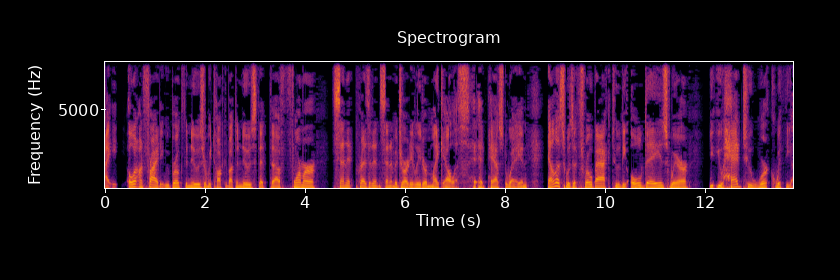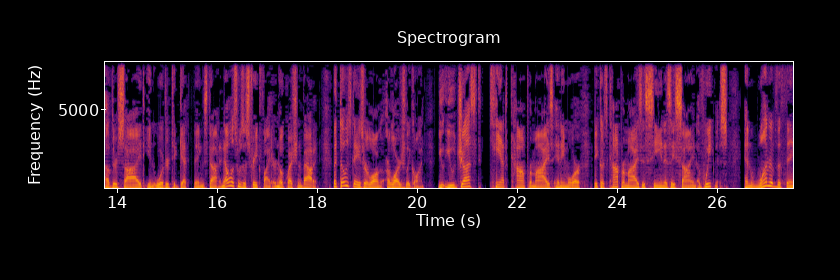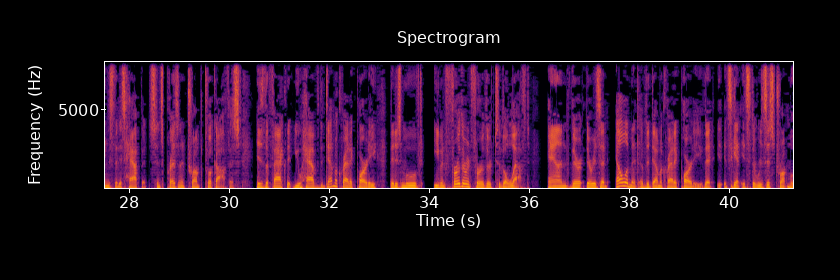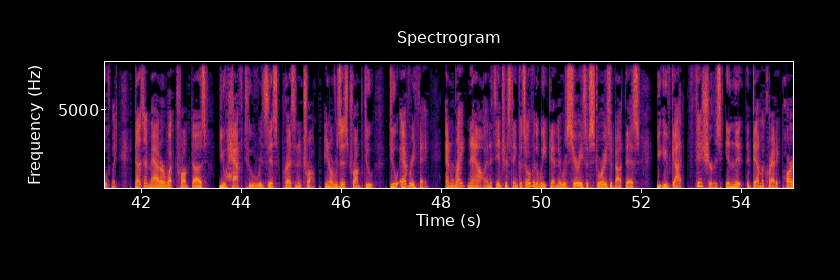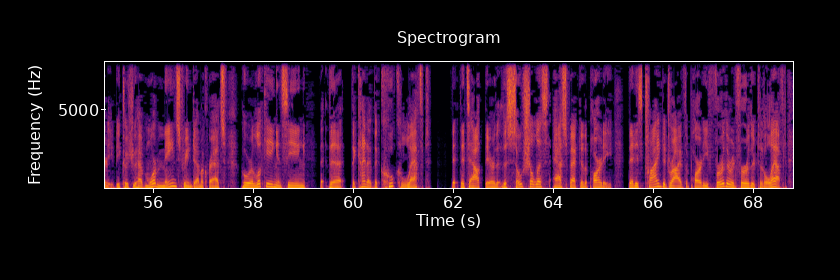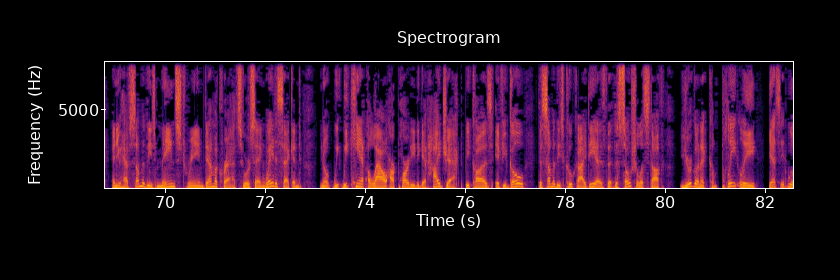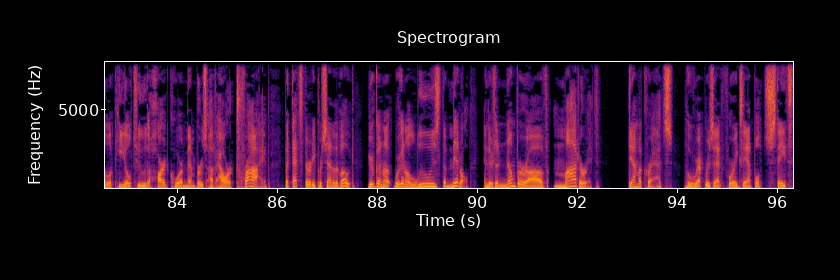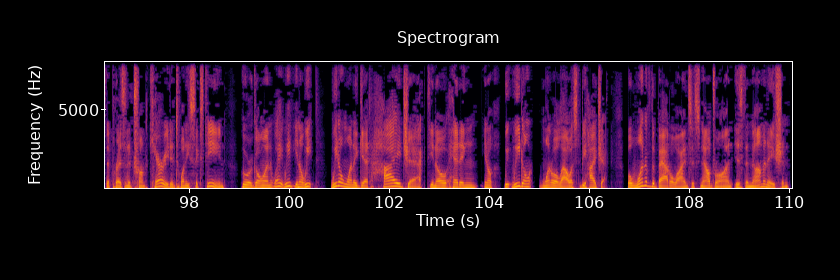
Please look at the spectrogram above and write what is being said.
I, oh, on Friday, we broke the news, or we talked about the news that uh, former Senate President Senate Majority Leader Mike Ellis had passed away. And Ellis was a throwback to the old days where you, you had to work with the other side in order to get things done. And Ellis was a street fighter, no question about it. But those days are long, are largely gone. You, you just can't compromise anymore because compromise is seen as a sign of weakness. And one of the things that has happened since President Trump took office is the fact that you have the Democratic Party that has moved even further and further to the left. And there, there is an element of the Democratic Party that it's again, it's the resist Trump movement. Doesn't matter what Trump does, you have to resist President Trump. You know, resist Trump. Do do everything. And right now, and it's interesting because over the weekend there were a series of stories about this. You, have got fissures in the, the Democratic Party because you have more mainstream Democrats who are looking and seeing the, the, the kind of the kook left that, that's out there, the, the socialist aspect of the party that is trying to drive the party further and further to the left. And you have some of these mainstream Democrats who are saying, wait a second, you know, we, we can't allow our party to get hijacked because if you go to some of these kook ideas, that the socialist stuff, you're going to completely, yes, it will appeal to the hardcore members of our tribe, but that's 30% of the vote you're gonna we're gonna lose the middle. And there's a number of moderate Democrats who represent, for example, states that President Trump carried in 2016, who are going, wait, we you know we we don't want to get hijacked, you know, heading, you know, we, we don't want to allow us to be hijacked. Well, one of the battle lines that's now drawn is the nomination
